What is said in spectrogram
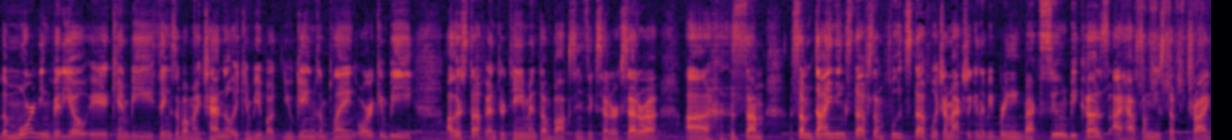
the morning video it can be things about my channel it can be about new games i'm playing or it can be other stuff entertainment unboxings etc etc uh, some some dining stuff some food stuff which i'm actually going to be bringing back soon because i have some new stuff to try.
